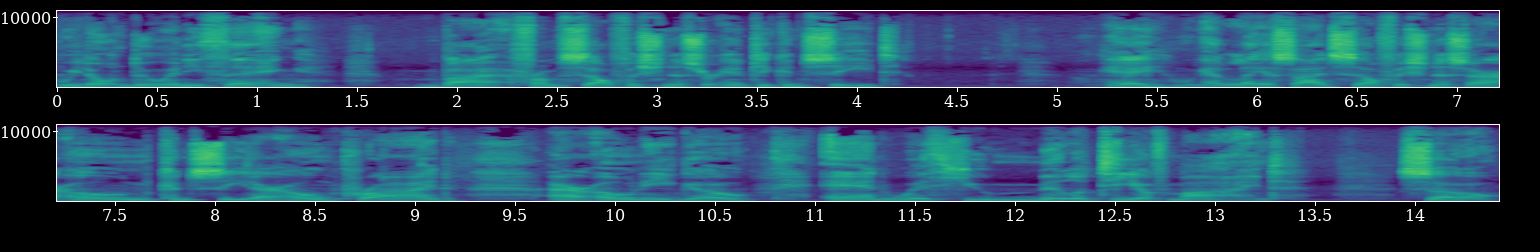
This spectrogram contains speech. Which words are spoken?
we don't do anything by from selfishness or empty conceit Okay, we got to lay aside selfishness, our own conceit, our own pride, our own ego, and with humility of mind. So,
